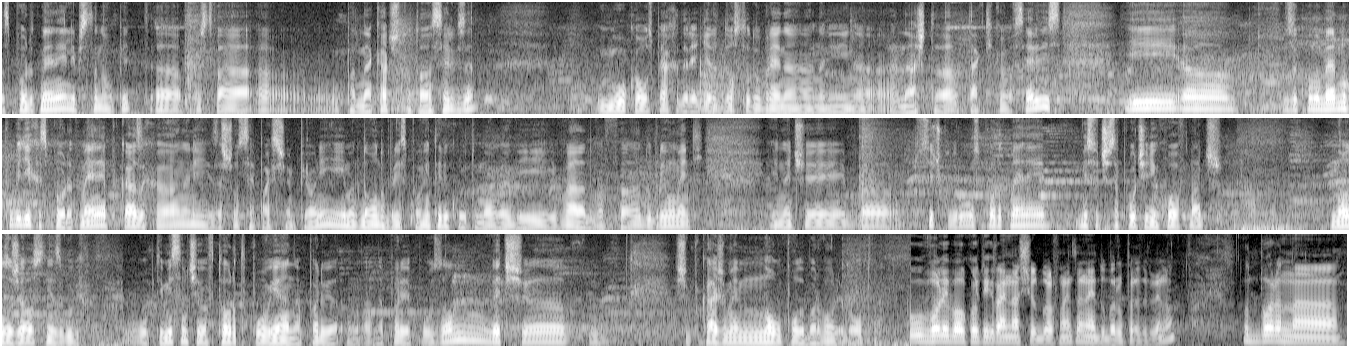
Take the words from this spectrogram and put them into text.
Според мен е липсата на опит, плюс това падна качеството на сервиза. Лука успяха да реагират доста добре на, на, на нашата тактика в сервис и а, закономерно победиха според мен, показаха нали, защо все пак са шампиони и имат много добри изпълнители, които могат да ги вадат в а, добри моменти. Иначе а, всичко друго според мен е, мисля, че се получи един хубав матч, но за жалост не загубихме. Оптимист съм, че във втората половина на първия, на първия полузон вече ще покажем много по-добър волейбол това. Волейбол, който играе нашия отбор в момента не е добър определено. Отбора на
